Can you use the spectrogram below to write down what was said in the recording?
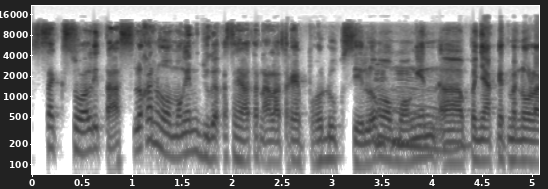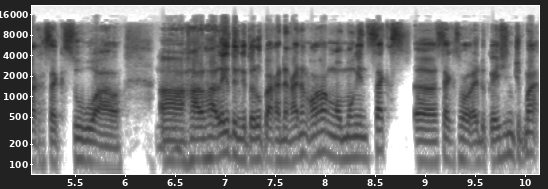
seksualitas, lo kan ngomongin juga kesehatan alat reproduksi, lo ngomongin eh, penyakit menular seksual, Eh, hal-hal itu kita lupa. Kadang-kadang orang ngomongin seks, eh, sexual education, cuma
